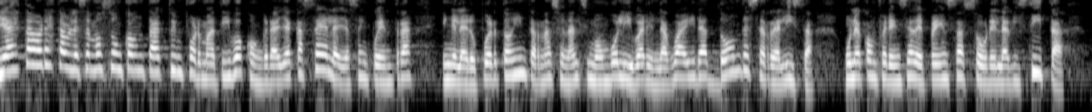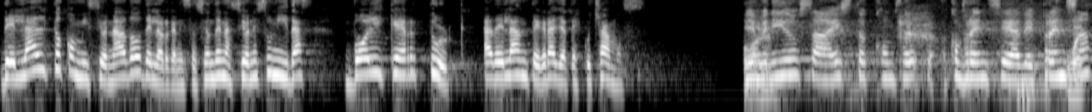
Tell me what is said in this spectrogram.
Y a esta hora establecemos un contacto informativo con Graya Casela. Ella se encuentra en el Aeropuerto Internacional Simón Bolívar, en La Guaira, donde se realiza una conferencia de prensa sobre la visita del alto comisionado de la Organización de Naciones Unidas, Volker Turk. Adelante, Graya, te escuchamos. Bienvenidos a esta conferencia de prensa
